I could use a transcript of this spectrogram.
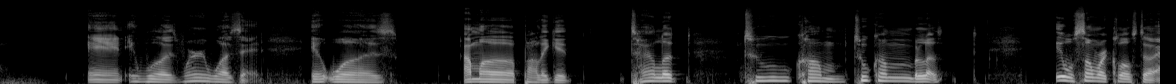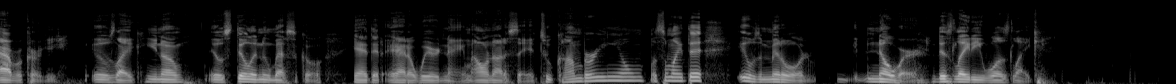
and it was where was it? It was. I'm gonna probably get it to come to come it was somewhere close to Albuquerque. It was like you know, it was still in New Mexico. It had that, it had a weird name. I don't know how to say it. Tucumberino or something like that. It was the middle of nowhere. This lady was like,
